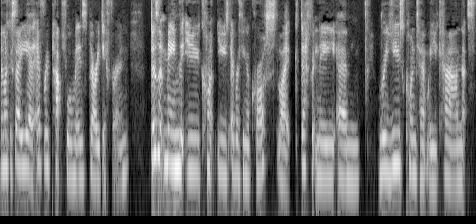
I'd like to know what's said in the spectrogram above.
And like I say, yeah, every platform is very different. Doesn't mean that you can't use everything across. Like definitely um, reuse content where you can. That's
